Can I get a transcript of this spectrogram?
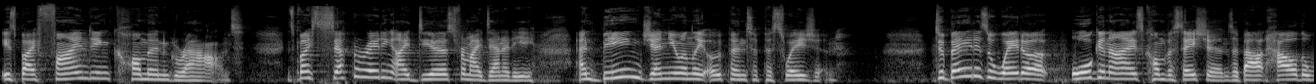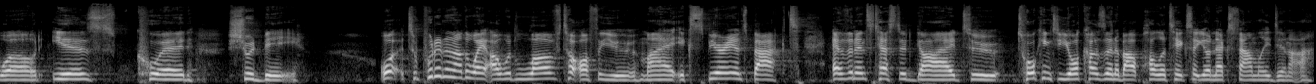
is by finding common ground. It's by separating ideas from identity and being genuinely open to persuasion. Debate is a way to organize conversations about how the world is, could, should be. Or to put it another way, I would love to offer you my experience backed, evidence tested guide to talking to your cousin about politics at your next family dinner,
